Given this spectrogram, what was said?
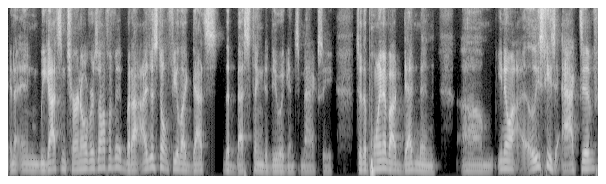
And, and we got some turnovers off of it, but I, I just don't feel like that's the best thing to do against Maxey. To the point about Dedmon, um, you know, at least he's active.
